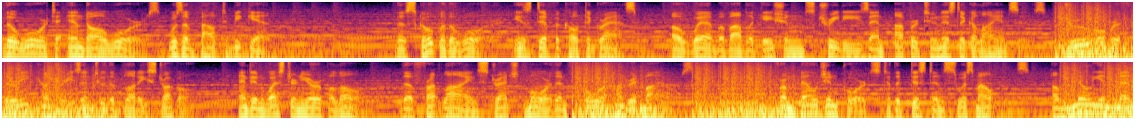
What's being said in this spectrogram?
The war to end all wars was about to begin. The scope of the war is difficult to grasp. A web of obligations, treaties, and opportunistic alliances drew over 30 countries into the bloody struggle. And in Western Europe alone, the front line stretched more than 400 miles. From Belgian ports to the distant Swiss mountains, a million men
